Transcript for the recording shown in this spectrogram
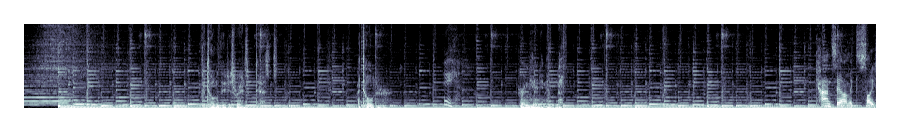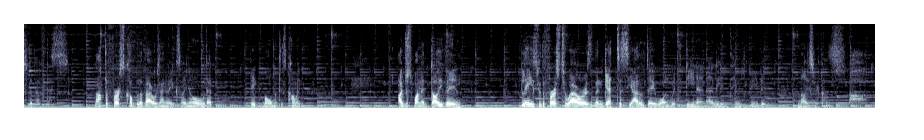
Told her they just ran some tests. I told her Hey, her immunity meant nothing. Can't say I'm excited about this. Not the first couple of hours anyway, because I know that big moment is coming. I just want to dive in, blaze through the first two hours, and then get to Seattle day one with Dina and Ellie, and things would be a bit nicer because. Oh, ah,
